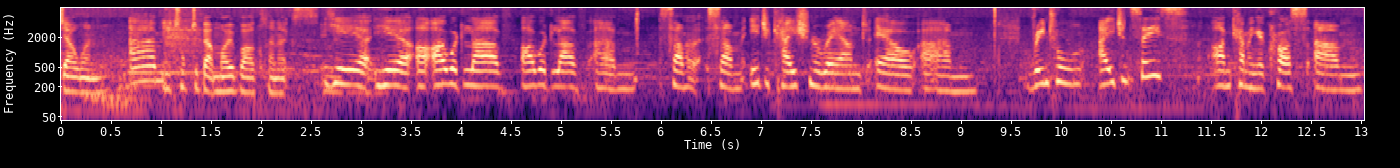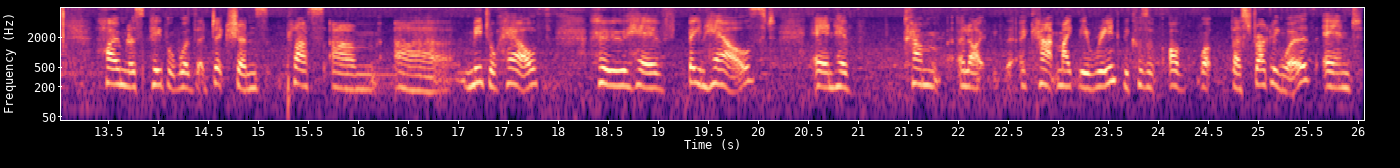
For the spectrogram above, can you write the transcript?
Delwyn? Um, you talked about mobile clinics. Yeah, yeah. I, I would love, I would love um, some some education around our um, rental agencies. I'm coming across um, homeless people with addictions plus um, uh, mental health who have been housed and have come like can't make their rent because of, of what they're struggling with and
